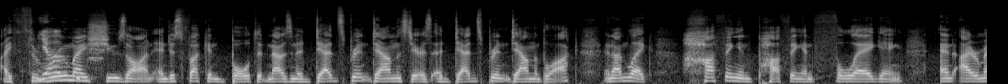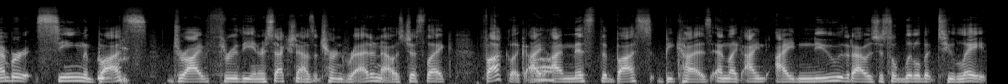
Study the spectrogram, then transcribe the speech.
I threw Yup. my shoes on and just fucking bolted. And I was in a dead sprint down the stairs, a dead sprint down the block. And I'm like huffing and puffing and flagging. And I remember seeing the bus drive through the intersection as it turned red. And I was just like, fuck, like I, oh. I missed the bus because, and like I, I knew that I was just a little bit too late.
